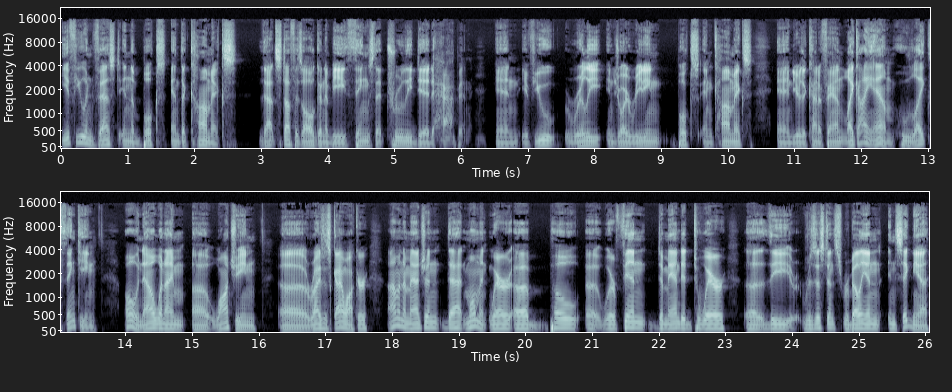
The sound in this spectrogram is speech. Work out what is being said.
if you invest in the books and the comics, that stuff is all going to be things that truly did happen. And if you really enjoy reading books and comics and you're the kind of fan like I am who like thinking, oh, now when I'm uh, watching uh, Rise of Skywalker, I'm going to imagine that moment where uh, Poe, uh, where Finn demanded to wear uh, the Resistance Rebellion insignia,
